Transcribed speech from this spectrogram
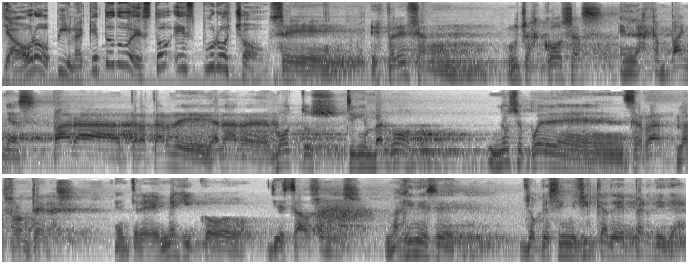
y ahora opina que todo esto es puro show. Se expresan muchas cosas en las campañas para tratar de ganar eh, votos. Sin embargo, no se pueden cerrar las fronteras entre México y Estados Unidos. Imagínense lo que significa de pérdida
